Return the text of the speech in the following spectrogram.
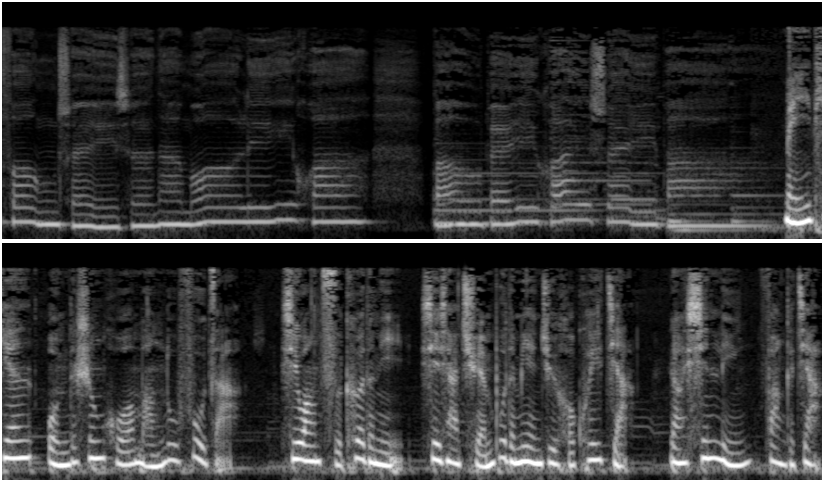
风吹着那茉莉花，宝贝快睡吧。每一天，我们的生活忙碌复杂，希望此刻的你卸下全部的面具和盔甲，让心灵放个假，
